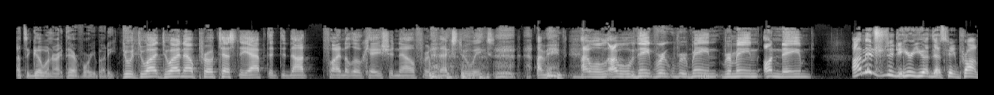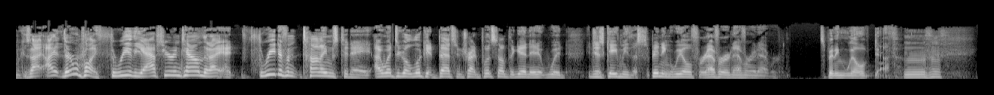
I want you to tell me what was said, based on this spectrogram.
That's a good one right there for you, buddy. Do do I do I now protest the app that did not find a location now for the next two weeks? I mean, I will I will name, re, remain remain unnamed. I'm interested to hear you had that same problem because I, I there were probably three of the apps here in town that I at three different times today I went to go look at bets and try to put something in and it would it just gave me the spinning wheel forever and ever and ever. spinning wheel of death. Mm-hmm.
